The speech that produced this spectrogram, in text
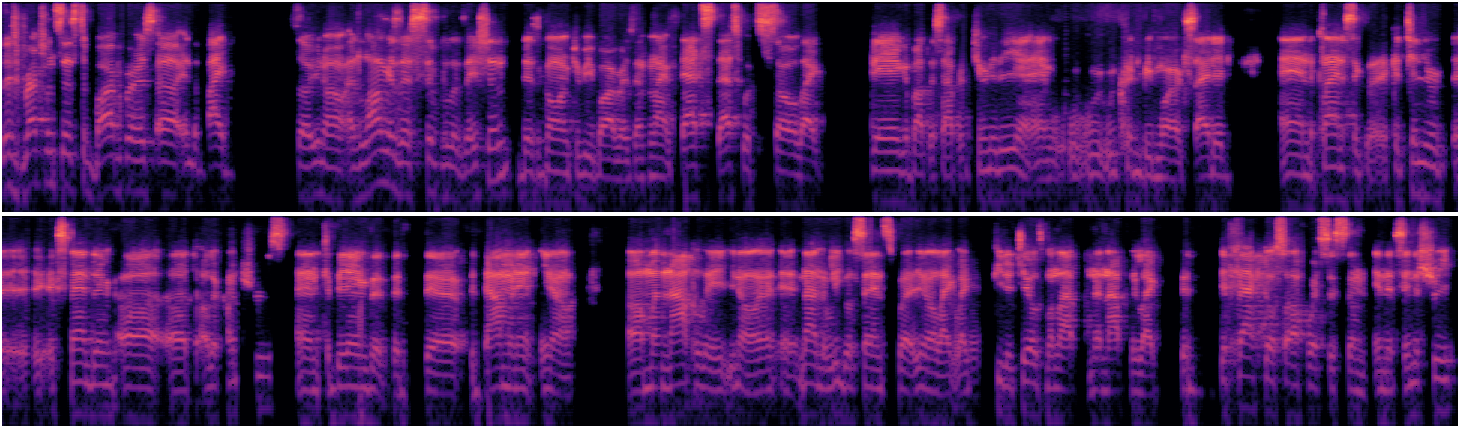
There's references to barbers uh, in the Bible. So you know, as long as there's civilization, there's going to be barbers, and like that's that's what's so like big about this opportunity, and we, we couldn't be more excited. And the plan is to continue uh, expanding uh, uh, to other countries and to being the, the, the dominant, you know, uh, monopoly, you know, not in the legal sense, but you know, like like Peter Thiel's monopoly, like the de facto software system in this industry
